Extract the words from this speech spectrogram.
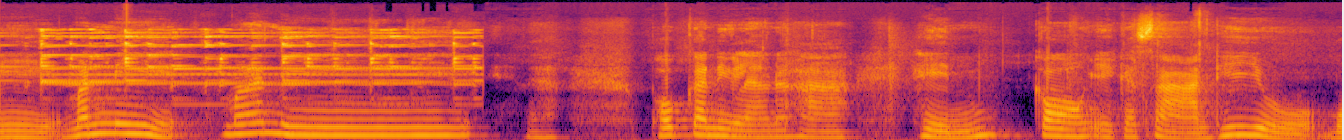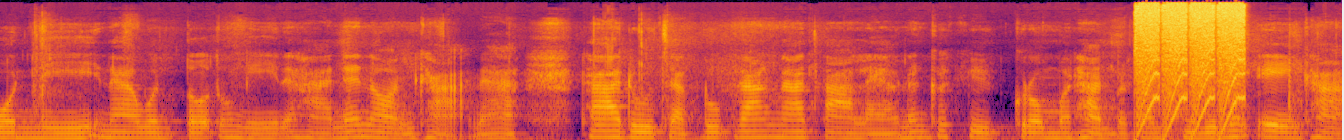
นี่ มันนี่ มานี่ นะพบกันอีกแล้วนะคะ เห็นกองเอกสารที่อยู่บนนี้นะบนโต๊ะตรงนี้นะคะ แน่นอนค่ะนะคะถ้าดูจากรูปร่างหน้าตาแล้ว นั่นก็คือกรมธรรม์ประกันชีวิตนั่นเองค่ะ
